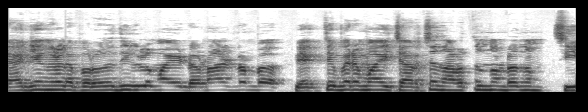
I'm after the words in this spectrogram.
രാജ്യങ്ങളുടെ പ്രതിനിധികളുമായി ഡൊണാൾഡ് ട്രംപ് വ്യക്തിപരമായി ചർച്ച നടത്തുന്നുണ്ടെന്നും സി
